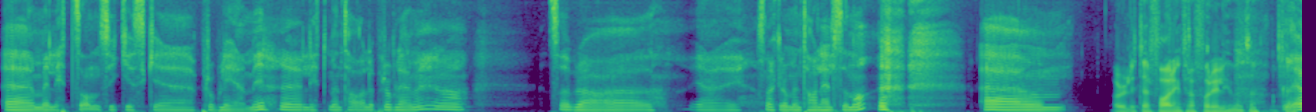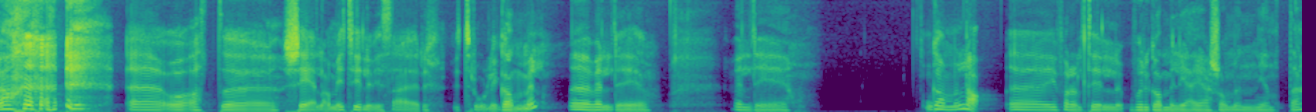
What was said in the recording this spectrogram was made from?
Uh, med litt sånn psykiske problemer, litt mentale problemer. Ja. så bra jeg snakker om mental helse nå. um, Har du litt erfaring fra forrige liv, vet du? ja. Og at sjela mi tydeligvis er utrolig gammel. Veldig, veldig gammel, da. Uh, I forhold til hvor gammel jeg er som en jente.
